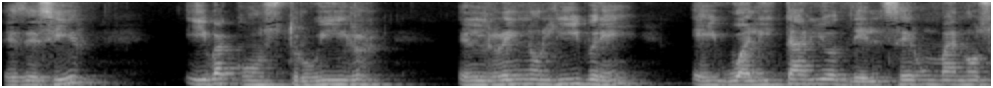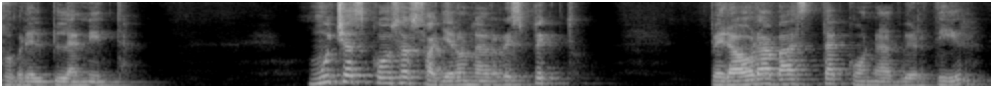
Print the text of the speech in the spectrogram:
Es decir, iba a construir el reino libre e igualitario del ser humano sobre el planeta. Muchas cosas fallaron al respecto, pero ahora basta con advertir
